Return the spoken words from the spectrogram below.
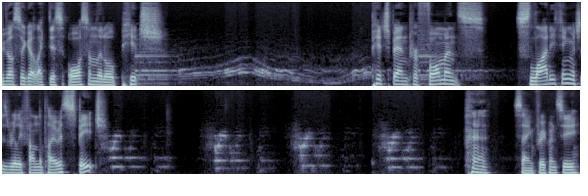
You've also got like this awesome little pitch pitch bend performance slidey thing, which is really fun to play with. Speech. Saying frequency.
